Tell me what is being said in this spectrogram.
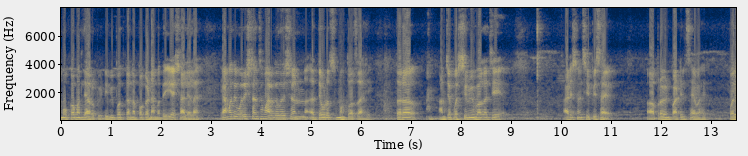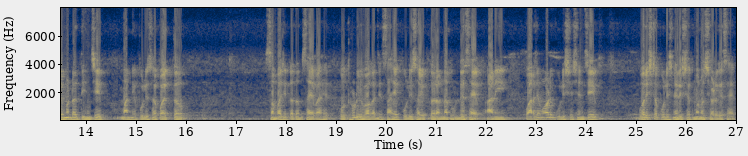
मोकामधले आरोपी डी बी पथकांना पकडण्यामध्ये यश आलेलं आहे. यामध्ये वरिष्ठांचं मार्गदर्शन तेवढंच महत्त्वाचं आहे. तर आमच्या पश्चिम विभागाचे ॲडिशनल सी पी साहेब प्रवीण पाटील साहेब आहेत. परिमंडळ तीनचे मान्य पोलीस उपायुक्त संभाजी कदम साहेब आहेत. कोथरूड विभागाचे सहाय्यक पोलीस आयुक्त रंगनाथ हुंडे साहेब आणि वारजमावाडी पोलीस स्टेशनचे वरिष्ठ पोलीस निरीक्षक मनोज शेडगे साहेब.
